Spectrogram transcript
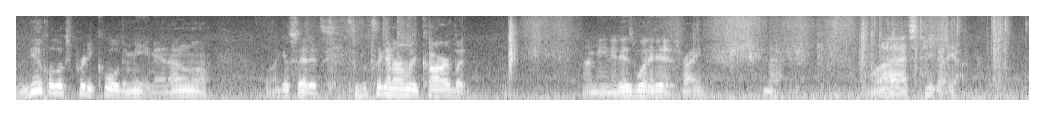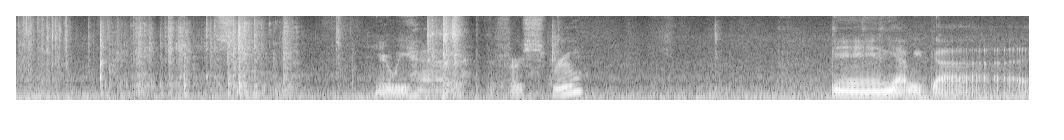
The vehicle looks pretty cool to me, man. I don't know. Like I said, it looks like an armored car, but I mean, it is what it is, right? Now, let's take a yeah. So, here we have the first sprue. And yeah, we've got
